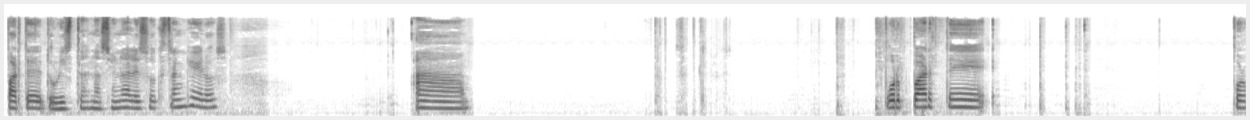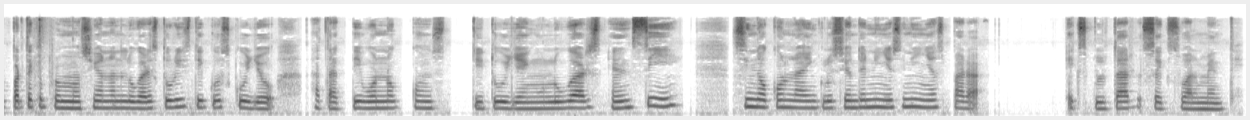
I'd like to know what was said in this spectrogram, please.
parte de turistas nacionales o extranjeros a por parte por parte que promocionan lugares turísticos cuyo atractivo no constituye un lugar en sí, sino con la inclusión de niños y niñas para explotar sexualmente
